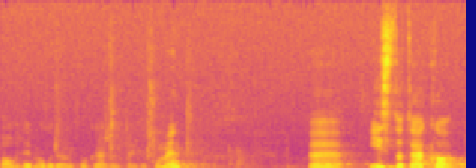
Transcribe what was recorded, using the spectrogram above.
ovde, mogu da vam pokažem taj dokument. E, isto tako,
